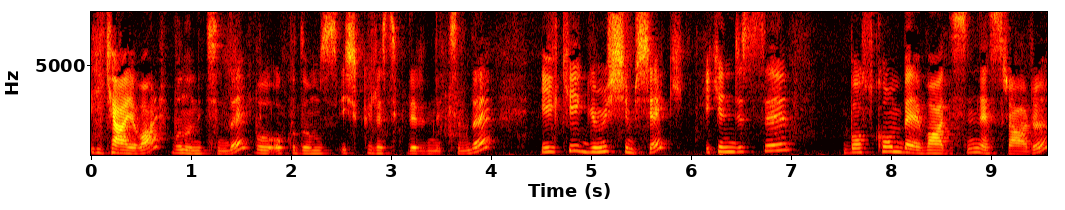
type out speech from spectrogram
hikaye var bunun içinde. Bu okuduğumuz iş klasiklerinin içinde. İlki Gümüş Şimşek. ikincisi Boskombe Vadisi'nin Esrarı.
